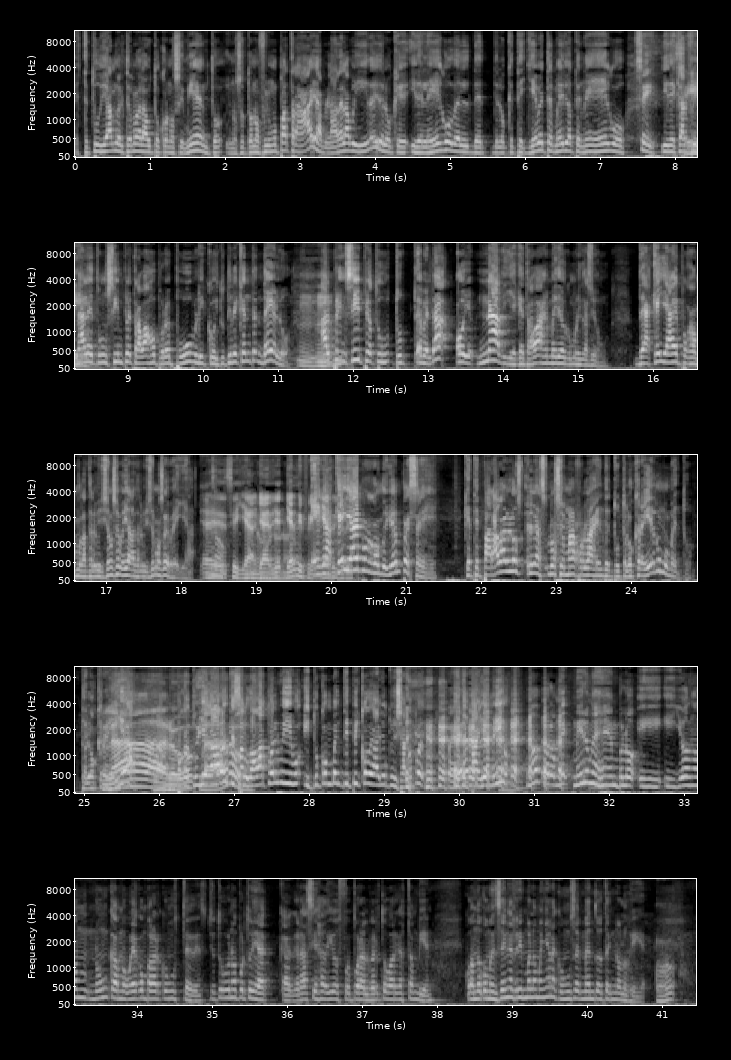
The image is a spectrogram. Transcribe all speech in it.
está estudiando el tema del autoconocimiento y nosotros nos fuimos para atrás y hablar de la vida y de lo que y del ego, del, de, de lo que te lleva este medio a tener ego Sí. y de que al final es un simple trabajo pero es público y tú tienes que entenderlo. Al principio tú, tú, de verdad, oye, nadie que trabaja en medio de comunicación de aquella época cuando la televisión se veía, la televisión no se veía. Eh, No. Sí, ya, No, ya, no, ya, no. ya es difícil. En aquella difícil. época cuando yo empecé, que te paraban los, las- los semáforos la gente, tú te lo creías en un momento. Te lo creías. Claro, Porque tú llegabas y te saludabas todo el vivo y tú con veintipico de años tú dices, "Ah, no, pues, este país es mío. No, pero mi- mira un ejemplo, y, y yo no- nunca me voy a comparar con ustedes. Yo tuve una oportunidad, que gracias a Dios fue por Alberto Vargas también, cuando comencé en el ritmo de la mañana con un segmento de tecnología.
